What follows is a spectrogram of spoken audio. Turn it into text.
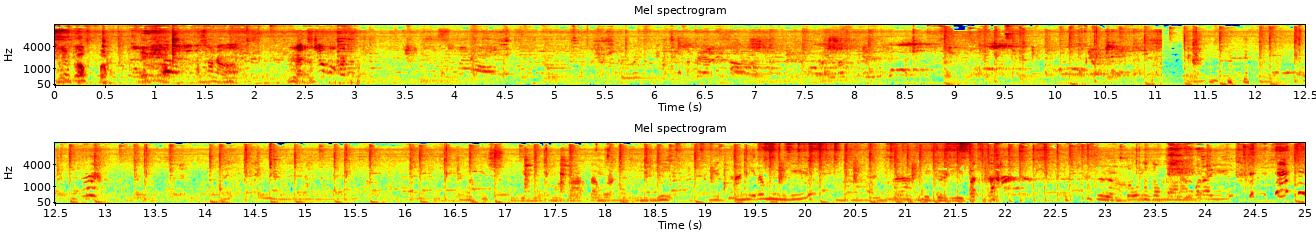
Make up pa? Make up. Medan ni ramai ni. Medan ni. Di gelibat lah. Tolong tolong tolong orang ini. Hehehe.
